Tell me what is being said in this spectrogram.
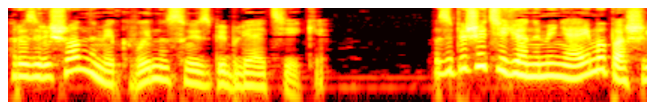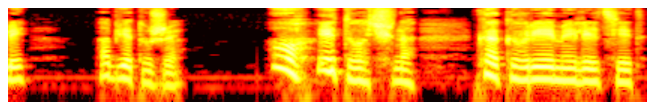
разрешенными к выносу из библиотеки. «Запишите ее на меня, и мы пошли. Обед уже». «О, и точно! Как время летит!»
